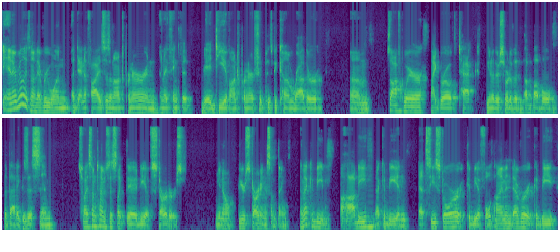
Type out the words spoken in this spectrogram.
And I realize not everyone identifies as an entrepreneur, and and I think that the idea of entrepreneurship has become rather um, software, high growth tech, you know, there's sort of a, a, bubble that that exists in. So I sometimes just like the idea of starters. You know, you're starting something, and that could be a hobby, that could be an Etsy store, it could be a full time endeavor, it could be,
